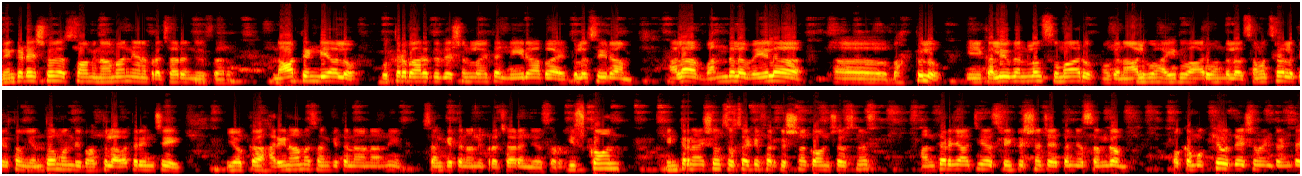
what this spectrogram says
వెంకటేశ్వర స్వామి నామాన్ని ఆయన ప్రచారం చేశారు. నార్త్ ఇండియాలో ఉత్తర భారతదేశంలో అయితే మీరాబాయ్ తులసిరామ్ అలా వందల వేల భక్తులు ఈ కలియుగంలో సుమారు ఒక నాలుగు ఐదు ఆరు వందల సంవత్సరాల క్రితం ఎంతో మంది భక్తులు అవతరించి ఈ యొక్క హరినామ సంకీర్తనాన్ని సంకీర్తనాన్ని ప్రచారం చేశారు. ISKCON International Society for Krishna Consciousness అంతర్జాతీయ శ్రీకృష్ణ చైతన్య సంఘం ఒక ముఖ్య ఉద్దేశం ఏంటంటే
